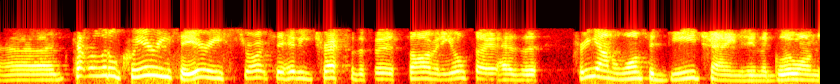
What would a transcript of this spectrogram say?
uh, a couple of little queries here. He strikes a heavy track for the first time, and he also has a pretty unwanted gear change in the glue-on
